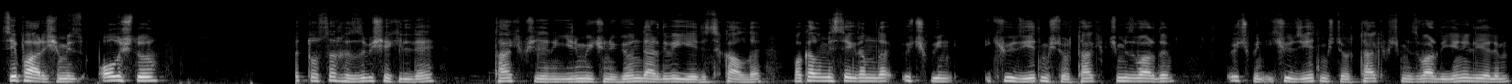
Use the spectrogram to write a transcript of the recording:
siparişimiz oluştu. Evet dostlar hızlı bir şekilde takipçilerin 23'ünü gönderdi ve 7'si kaldı. Bakalım Instagram'da 3274 takipçimiz vardı. 3274 takipçimiz vardı. Yenileyelim.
